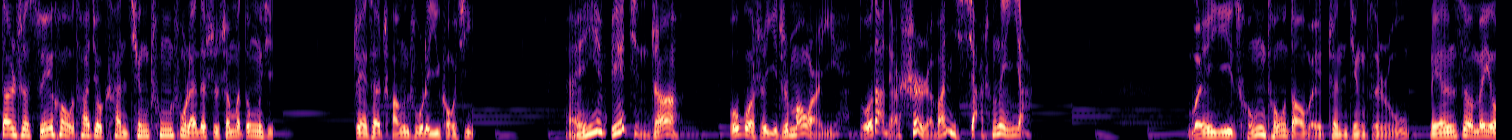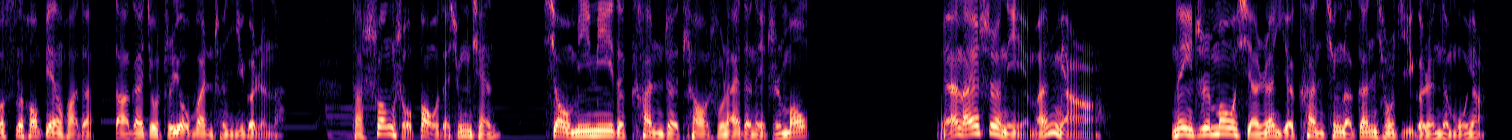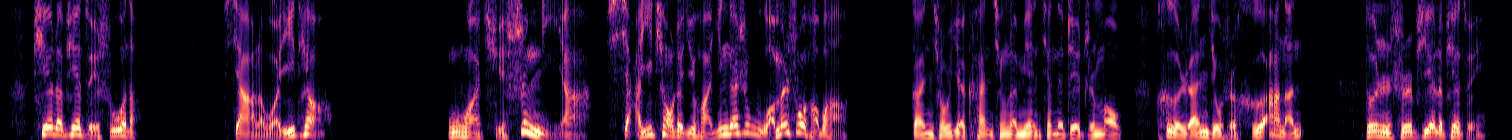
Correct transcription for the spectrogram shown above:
但是随后他就看清冲出来的是什么东西，这才长出了一口气。哎呀，别紧张，不过是一只猫而已，多大点事儿啊，把你吓成那样。”唯一从头到尾镇静自如、脸色没有丝毫变化的，大概就只有万晨一个人了。他双手抱在胸前，笑眯眯地看着跳出来的那只猫。原来是你们喵！那只猫显然也看清了甘球几个人的模样，撇了撇嘴说道：“吓了我一跳。”我去，是你呀！吓一跳这句话应该是我们说好不好？甘秋也看清了面前的这只猫，赫然就是何阿南，顿时撇了撇嘴：“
